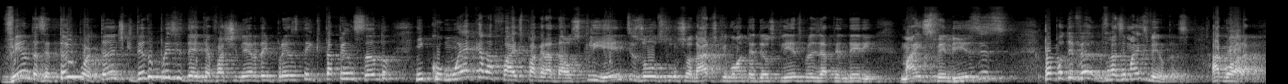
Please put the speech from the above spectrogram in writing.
vendas é tão importante que dentro do presidente, a faxineira da empresa tem que estar pensando em como é que ela faz para agradar os clientes ou os funcionários que vão atender os clientes para eles atenderem mais felizes para poder fazer mais vendas. Agora,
